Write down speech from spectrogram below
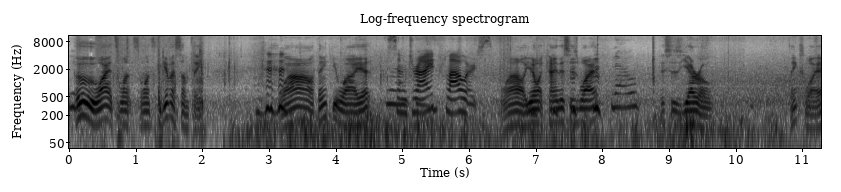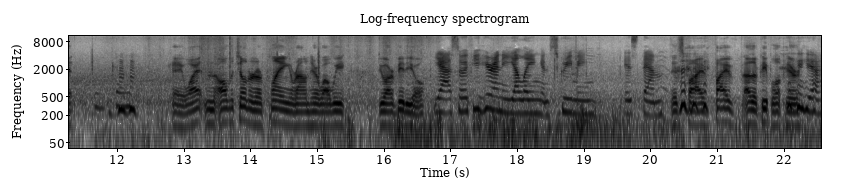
Ooh, Wyatt wants, wants to give us something. wow, thank you, Wyatt. Some dried flowers. Wow, you know what kind this is, Wyatt? No. This is yarrow. Thanks, Wyatt. Okay, Wyatt and all the children are playing around here while we do our video. Yeah, so if you hear any yelling and screaming, it's them. It's five five other people up here. yeah.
